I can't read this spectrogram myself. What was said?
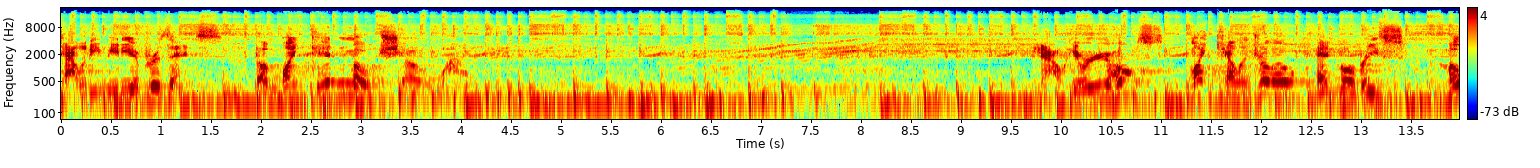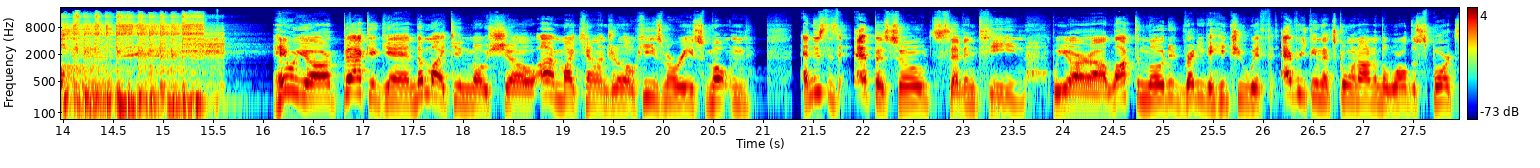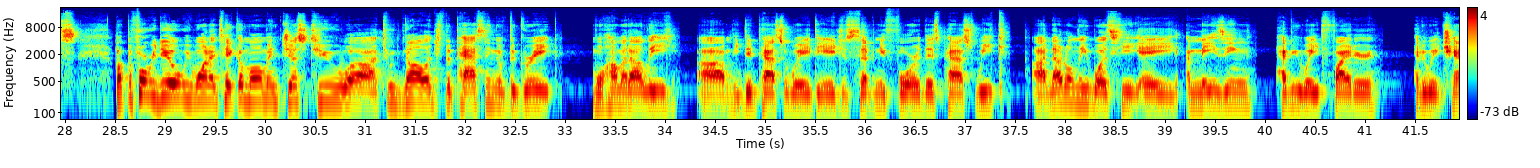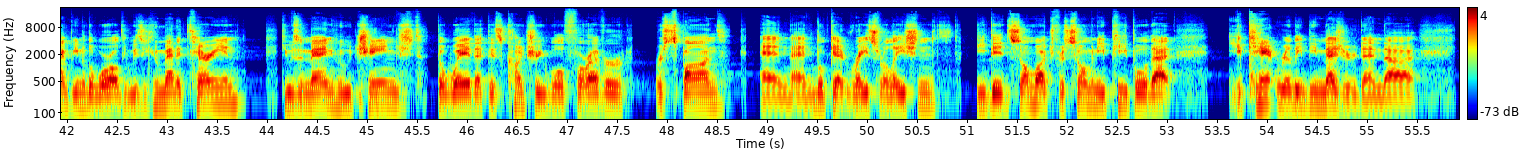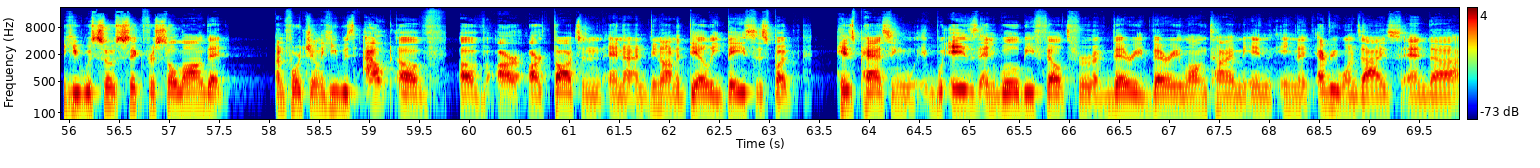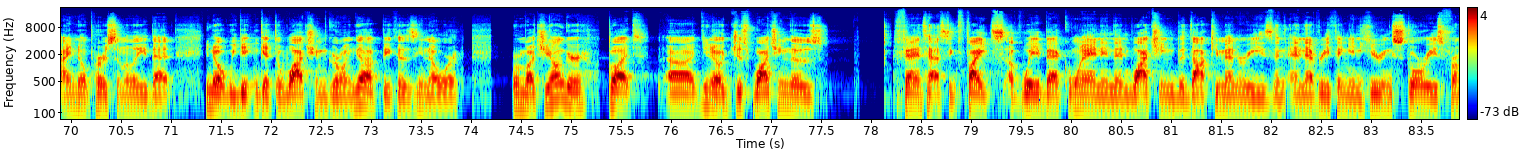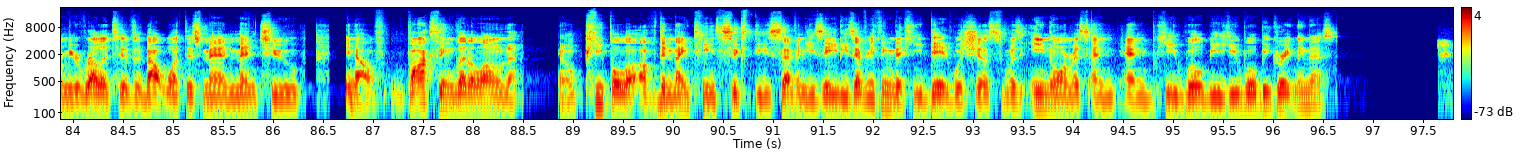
Fatality Media presents The Mike and Mo Show. Now, here are your hosts, Mike Calandrillo and Maurice Moten. Here we are, back again, the Mike and Mo Show. I'm Mike Calandrillo, he's Maurice Moten, and this is episode 17. We are uh, locked and loaded, ready to hit you with everything that's going on in the world of sports. But before we do, we want to take a moment just to uh, to acknowledge the passing of the great Muhammad Ali. Um, he did pass away at the age of 74 this past week. Uh, not only was he a amazing heavyweight fighter, heavyweight champion of the world, he was a humanitarian. He was a man who changed the way that this country will forever respond and and look at race relations. He did so much for so many people that you can't really be measured. And uh, he was so sick for so long that unfortunately he was out of of our, our thoughts and, and and you know on a daily basis. But his passing is and will be felt for a very very long time in in everyone's eyes and uh, I know personally that you know we didn't get to watch him growing up because you know we're we're much younger but uh, you know just watching those fantastic fights of way back when and then watching the documentaries and, and everything and hearing stories from your relatives about what this man meant to you know boxing let alone you know people of the 1960s 70s 80s everything that he did was just was enormous and and he will be he will be greatly missed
